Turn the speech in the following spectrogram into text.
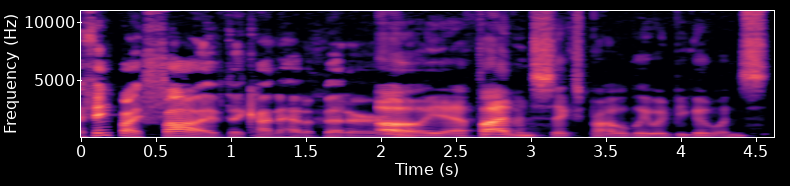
I think by five they kind of had a better. Oh yeah, five and six probably would be good ones.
